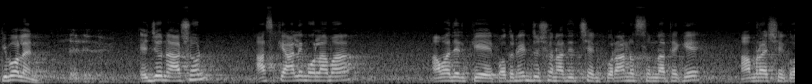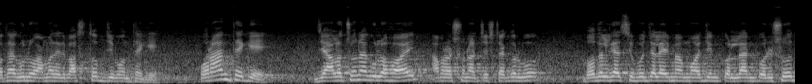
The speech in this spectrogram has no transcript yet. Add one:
কি বলেন? এই জন্য আসুন, আজকে আলিম ওলামা আমাদেরকে পথ নির্দেশনা দিচ্ছেন কোরআন ও সুন্না থেকে। আমরা সেই কথাগুলো আমাদের বাস্তব জীবন থেকে, কোরআন থেকে যে আলোচনাগুলো হয়, আমরা শোনার চেষ্টা করব। বদলগাছি উপজেলা ইমাম মহাজিন কল্যাণ পরিষদ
